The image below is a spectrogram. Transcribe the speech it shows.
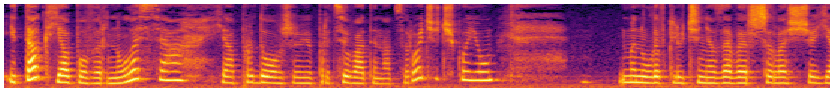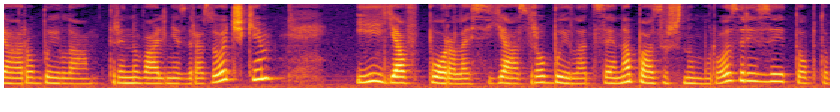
І так, я повернулася, я продовжую працювати над сорочечкою. Минуле включення завершила, що я робила тренувальні зразочки, і я впоралась, я зробила це на пазушному розрізі, тобто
